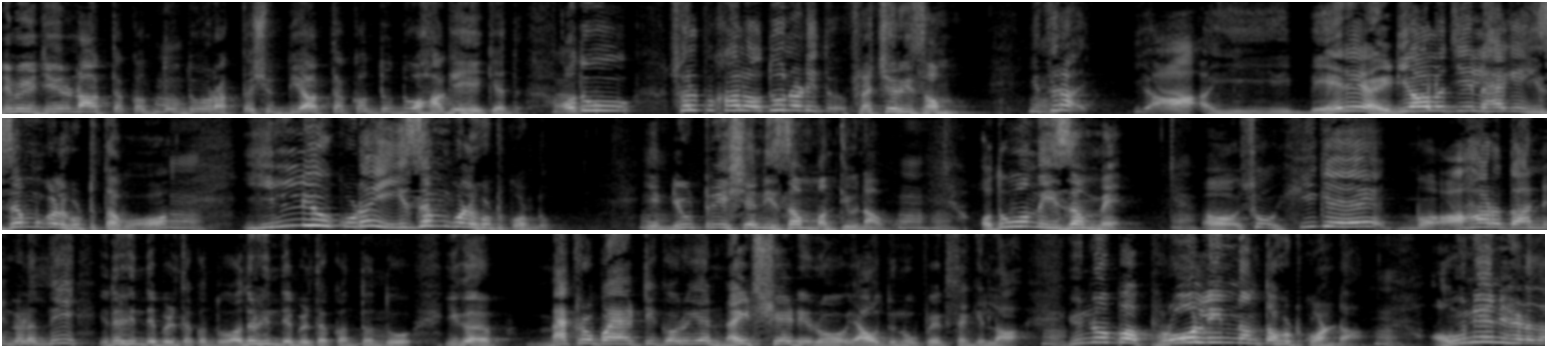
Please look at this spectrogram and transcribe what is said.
ನಿಮಗೆ ಜೀರ್ಣ ಆಗ್ತಕ್ಕಂಥದ್ದು ರಕ್ತ ಶುದ್ಧಿ ಆಗ್ತಕ್ಕಂಥದ್ದು ಹಾಗೆ ಹೇಗೆ ಅದು ಅದು ಸ್ವಲ್ಪ ಕಾಲ ಅದು ನಡೀತು. ಫ್ಲೆಚರಿಸಮ್ ಈ ಥರ ಈ ಬೇರೆ ಐಡಿಯಾಲಜಿಯಲ್ಲಿ ಹೇಗೆ ಇಸಮ್ಗಳು ಹುಟ್ಟುತ್ತವೋ ಇಲ್ಲಿಯೂ ಕೂಡ ಇಸಮ್ಗಳು ಹುಟ್ಕೊಂಡು ಈ ನ್ಯೂಟ್ರಿಷನಿಸಮ್ ಅಂತೀವಿ ನಾವು. ಅದು ಒಂದು ಇಸಮ್ಮೆ. ಸೊ ಹೀಗೆ ಮ- ಆಹಾರ ಧಾನ್ಯಗಳಲ್ಲಿ ಇದ್ರ ಹಿಂದೆ ಬೀಳ್ತಕ್ಕಂಥದ್ದು ಅದ್ರ ಹಿಂದೆ ಬೀಳ್ತಕ್ಕಂಥದ್ದು. ಈಗ ಮ್ಯಾಕ್ರೋಬಯಾಟಿಕ್ ಅವರಿಗೆ ನೈಟ್ ಶೇಡ್ ಇರೋ ಯಾವುದನ್ನು ಉಪಯೋಗಿಸಂಗಿಲ್ಲ. ಇನ್ನೊಬ್ಬ ಪ್ರೋಲಿನ್ ಅಂತ ಹುಟ್ಕೊಂಡ ಅವನೇನು ಹೇಳ್ದ?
